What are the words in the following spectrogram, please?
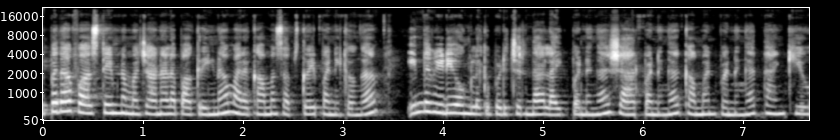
இப்போ தான் ஃபர்ஸ்ட் டைம் நம்ம சேனலை பார்க்குறீங்கன்னா மறக்காமல் சப்ஸ்கிரைப் பண்ணிக்கோங்க. இந்த வீடியோ உங்களுக்கு பிடிச்சிருந்தா லைக் பண்ணுங்கள் ஷேர் பண்ணுங்கள் கமெண்ட் பண்ணுங்கள் தேங்க்யூ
